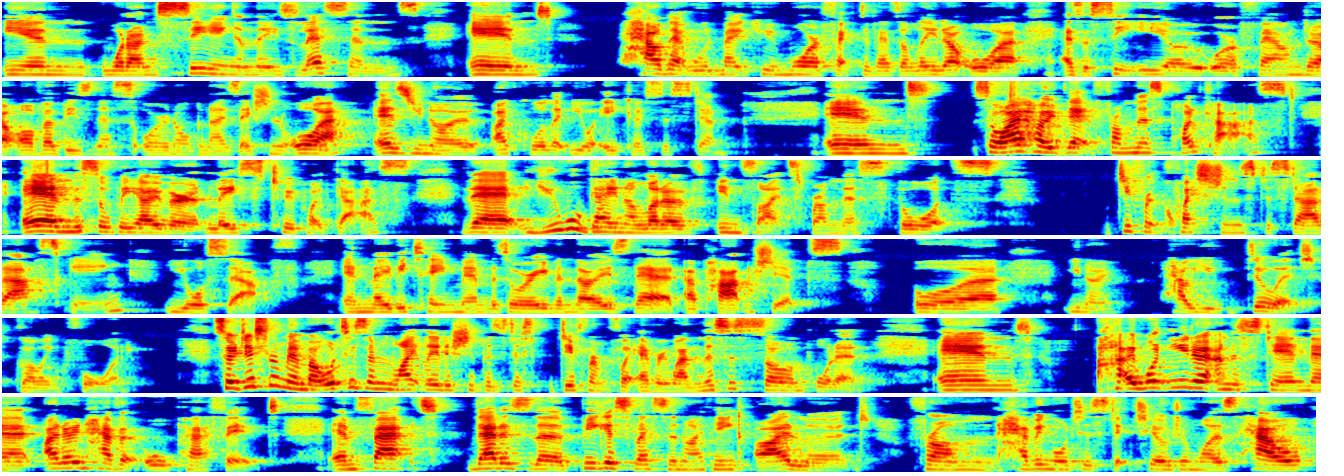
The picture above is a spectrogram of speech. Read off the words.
in what I'm seeing in these lessons and how that would make you more effective as a leader or as a CEO or a founder of a business or an organization, or as you know, I call it your ecosystem. And so I hope that from this podcast, and this will be over at least two podcasts, that you will gain a lot of insights from this, thoughts, different questions to start asking yourself and maybe team members or even those that are partnerships or, you know, how you do it going forward. So just remember, autism light leadership is just different for everyone. This is so important. And I want you to understand that I don't have it all perfect. In fact, that is the biggest lesson I think I learned from having autistic children was how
